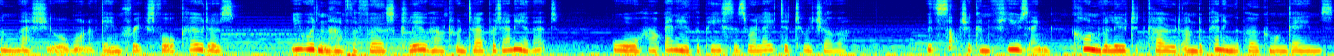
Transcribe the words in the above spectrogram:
unless you were one of Game Freak's four coders, you wouldn't have the first clue how to interpret any of it, or how any of the pieces related to each other. With such a confusing, convoluted code underpinning the Pokemon games,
